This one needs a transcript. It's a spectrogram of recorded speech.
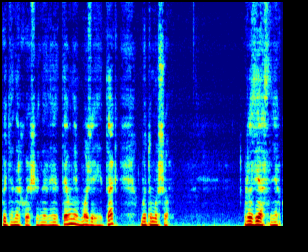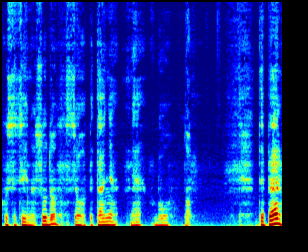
Путін рахує, що він нелегітимний, може і так, бо тому що роз'яснення Конституційного суду з цього питання не було. Тепер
